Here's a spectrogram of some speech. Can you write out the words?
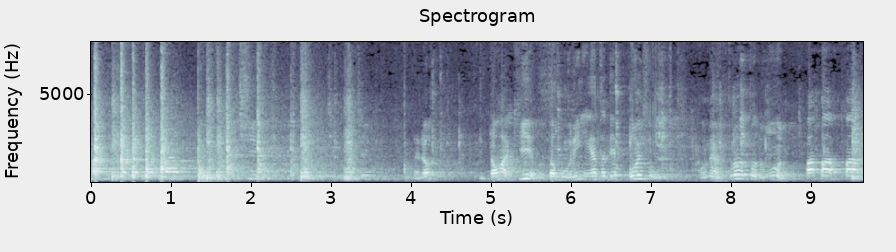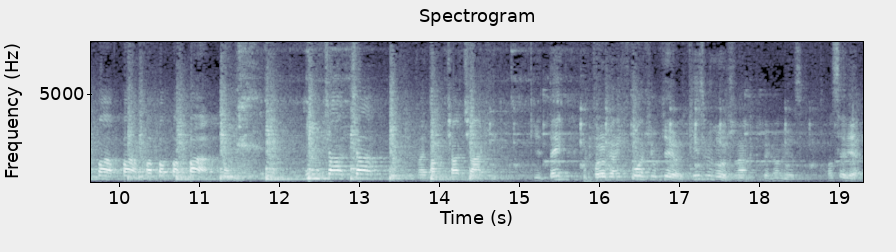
tá, tá, tá, tá. Entendeu? Então aqui o tamborim entra depois do um. Quando entrou todo mundo, pá, pá, pá, pá, pá, pá, pá, pá, pá, pum. Um tchá, tchá. Vai estar um tchá, tchá aqui. Que tem, foi o que a gente ficou aqui o quê? 15 minutos, né? Pegando esse. Então seria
